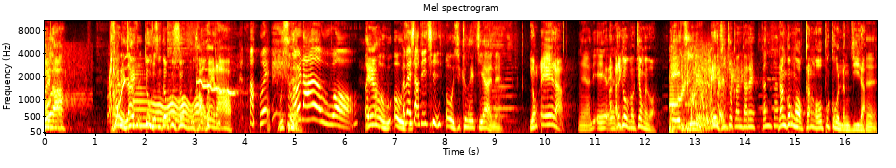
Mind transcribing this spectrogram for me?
会拉，三天肚子都不舒服，好会拉，好会，不是，好会拉二胡哦，哎呀，二胡，二胡，不小提琴，二胡是坑在家呢，用 A 啦，哎呀，你 A，啊，你给我讲的无？A 级呢？A 级就简单嘞，简单，人讲哦，刚好不过两级啦，嗯，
